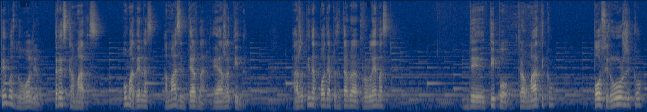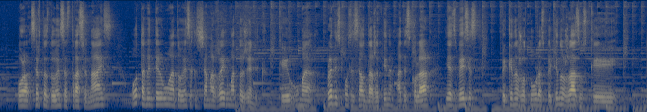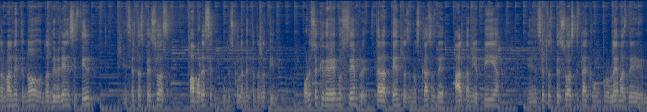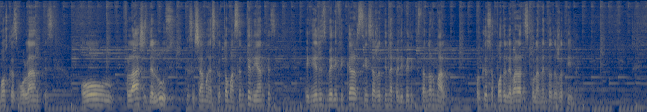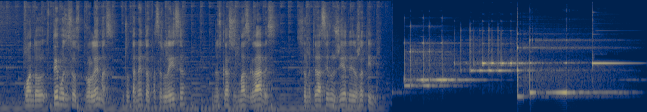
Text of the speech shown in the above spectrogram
Temos no olho três camadas. Uma delas, a mais interna, é a retina. A retina pode apresentar problemas de tipo traumático, pós-cirúrgico, por certas doenças tracionais, ou também ter uma doença que se chama regmatogênica, que é uma predisposição da retina a descolar e às vezes pequenas roturas, pequenos rasgos que normalmente não, não deveriam existir, em certas pessoas favorecem o descolamento da retina. Por isso é que devemos sempre estar atentos nos casos de alta miopia, em certas pessoas que estão com problemas de moscas volantes ou flashes de luz, que se chamam escotomas centelhantes, em eles verificar se essa retina periférica está normal, porque isso pode levar a descolamento da retina. Quando temos esses problemas, o tratamento é fazer laser e nos casos mais graves, submeter a cirurgia de retina.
